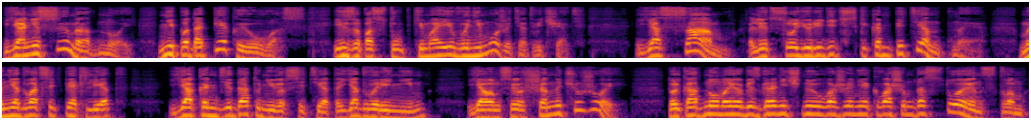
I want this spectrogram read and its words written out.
Я не сын родной, не под опекой у вас, и за поступки мои вы не можете отвечать. Я сам лицо юридически компетентное. Мне 25 лет, я кандидат университета, я дворянин, я вам совершенно чужой. Только одно мое безграничное уважение к вашим достоинствам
